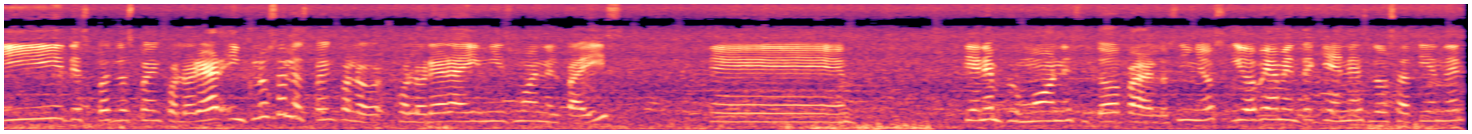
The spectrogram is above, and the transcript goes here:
y después las pueden colorear. Incluso las pueden colo- colorear ahí mismo en el país. Eh, tienen plumones y todo para los niños y obviamente quienes los atienden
